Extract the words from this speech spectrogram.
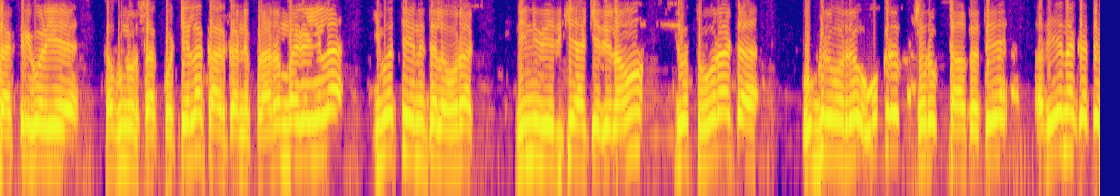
ಫ್ಯಾಕ್ಟ್ರಿಗಳಿಗೆ ಕಬ್ಬು ಸಾಕು ಕೊಟ್ಟಿಲ್ಲ, ಕಾರ್ಖಾನೆ ಪ್ರಾರಂಭ ಆಗಂಗಿಲ್ಲ. ಇವತ್ತು ಏನೈತಲ್ಲ ಹೋರಾಟ? ನಿನ್ನೆ ವೇದಿಕೆ ಹಾಕಿದ್ವಿ ನಾವು. ಇವತ್ತು ಹೋರಾಟ ಉಗ್ರವರು ಉಗ್ರ ಸ್ವರೂಪ ತಾಳ್ತತಿ. ಅದೇನಾಗತ್ತೆ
